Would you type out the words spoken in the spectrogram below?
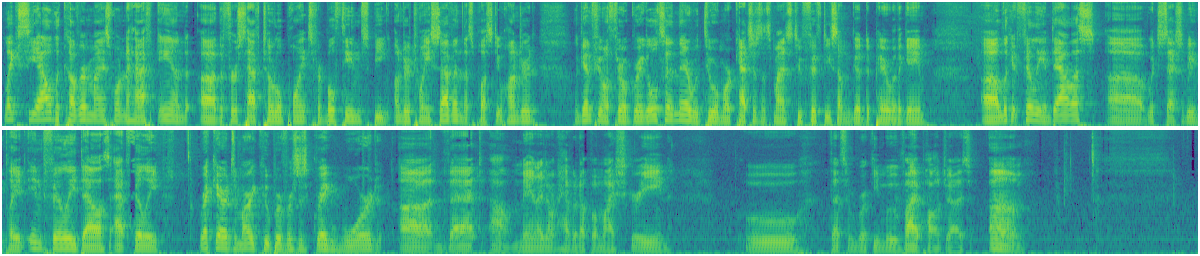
Like Seattle, the cover minus 1.5, and uh, the first half total points for both teams being under 27, that's plus 200. Again, if you want to throw Greg Olsen in there with two or more catches, that's minus 250, something good to pair with a game. Uh, look at Philly and Dallas, uh, which is actually being played in Philly, Dallas at Philly. Rec yards, Amari Cooper versus Greg Ward. Uh, that, oh man, I don't have it up on my screen. Ooh, that's a rookie move. I apologize. Um,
